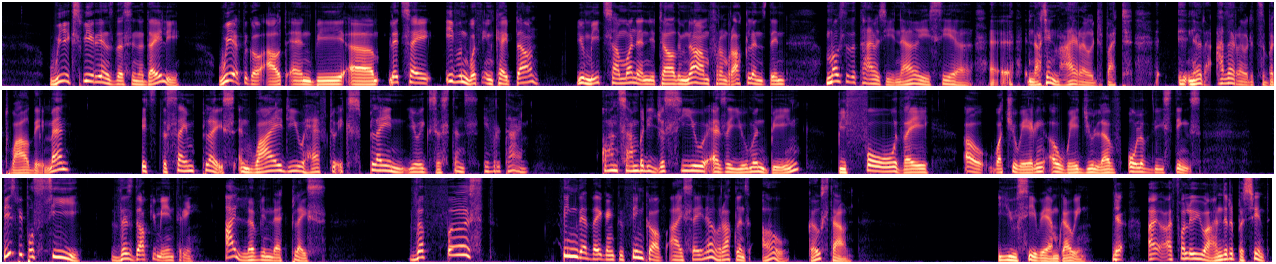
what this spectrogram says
We experience this in a daily. We have to go out and be, um, let's say, even within Cape Town, you meet someone and you tell them, "No, I'm from Rocklands." Then most of the time, you know, you see, uh, uh, not in my road, but uh, you know, the other road. It's a bit wild there, man. It's the same place, and why do you have to explain your existence every time? Can't somebody just see you as a human being before they, oh, what you're wearing, oh, where do you live, all of these things? These people see this documentary. I live in that place. The first thing that they're going to think of, I say, no, Rocklands, oh, ghost town. You see where I'm going. Yeah, I, I follow you 100%.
